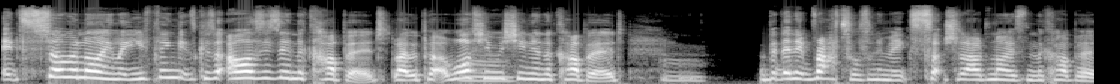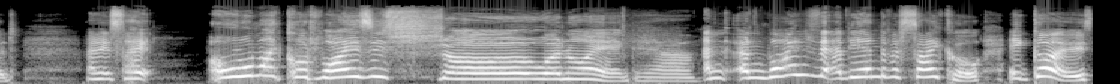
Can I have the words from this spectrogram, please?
it's so annoying. Like you think it's because ours is in the cupboard. Like we put a washing mm. machine in the cupboard, mm. but then it rattles and it makes such a loud noise in the cupboard, and it's like, oh my god, why is this so annoying? Yeah. And and why is it at the end of a cycle it goes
